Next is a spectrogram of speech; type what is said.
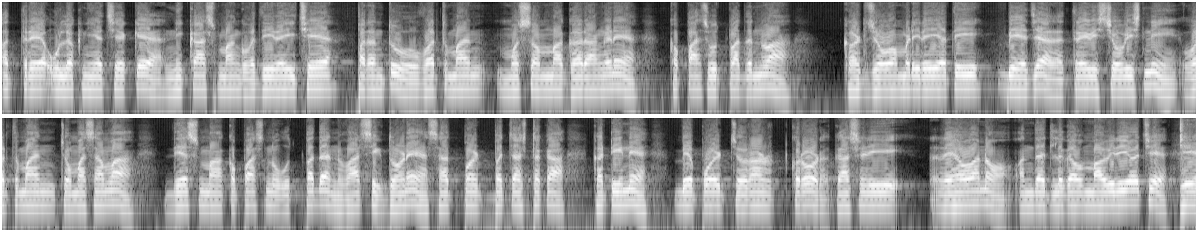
અત્રે ઉલ્લેખનીય છે કે નિકાસ માંગ વધી રહી છે. પરંતુ વર્તમાન મોસમમાં ઘર આંગણે કપાસ ઉત્પાદનમાં ઘટ જોવા મળી રહી હતી. બે હજાર ત્રેવીસ ચોવીસની વર્તમાન ચોમાસામાં દેશમાં કપાસનું ઉત્પાદન વાર્ષિક ધોરણે સાત પોઈન્ટ પચાસ ટકા ઘટીને બે પોઈન્ટ ચોરાણું કરોડ ઘાસડી રહેવાનો અંદાજ લગાવવામાં આવી રહ્યો છે. જે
